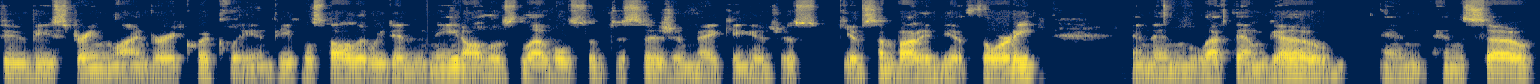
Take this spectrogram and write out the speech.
to be streamlined very quickly, and people saw that we didn't need all those levels of decision making. It just give somebody the authority, and then let them go. And and so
